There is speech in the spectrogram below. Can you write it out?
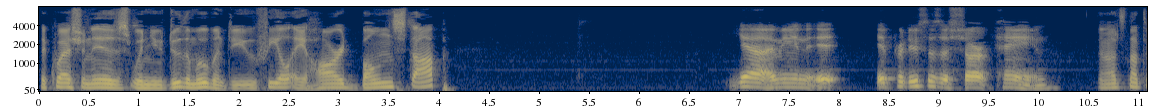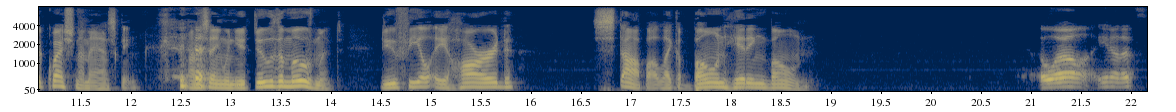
The question is, when you do the movement, do you feel a hard bone stop? Yeah, I mean it it produces a sharp pain. No, that's not the question I'm asking. I'm saying when you do the movement, do you feel a hard stop, uh, like a bone hitting bone? Well, you know, that's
